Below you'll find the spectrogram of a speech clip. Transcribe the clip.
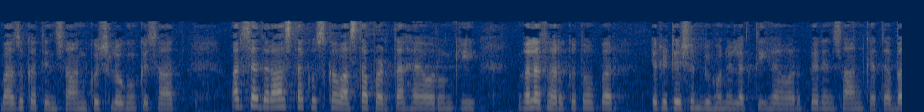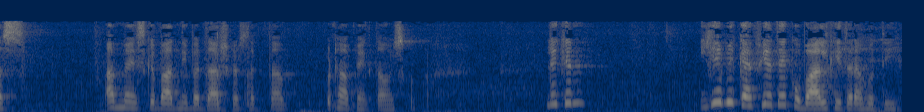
بعض اوقات انسان کچھ لوگوں کے ساتھ عرصہ دراز تک اس کا واسطہ پڑتا ہے اور ان کی غلط حرکتوں پر اریٹیشن بھی ہونے لگتی ہے اور پھر انسان کہتا ہے، بس اب میں اس کے بعد نہیں برداشت کر سکتا، اٹھا پھینکتا ہوں اس کو۔ لیکن یہ بھی کیفیت ایک ابال کی طرح ہوتی ہے۔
